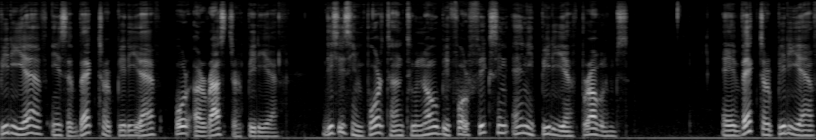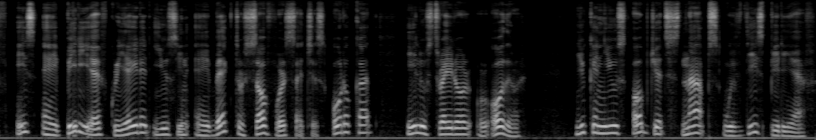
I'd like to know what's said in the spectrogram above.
PDF is a vector PDF or a raster PDF. This is important to know before fixing any PDF problems. A vector PDF is a PDF created using a vector software such as AutoCAD, Illustrator or other. You can use object snaps with this PDF.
